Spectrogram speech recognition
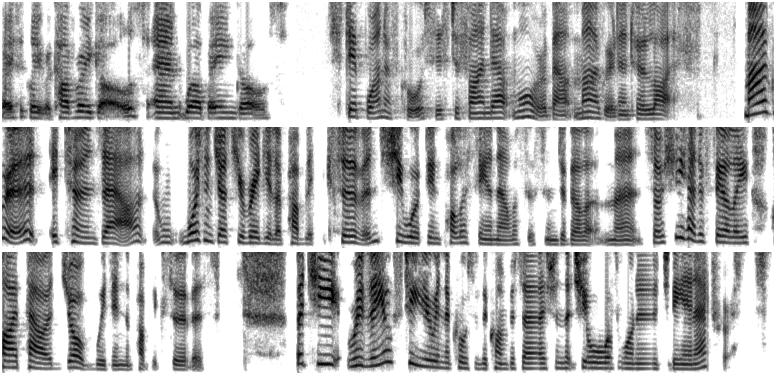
basically recovery goals and well-being goals. Step one, of course, is to find out more about Margaret and her life. Margaret, it turns out, wasn't just your regular public servant. She worked in policy analysis and development. So she had a fairly high powered job within the public service. But she reveals to you in the course of the conversation that she always wanted to be an actress.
